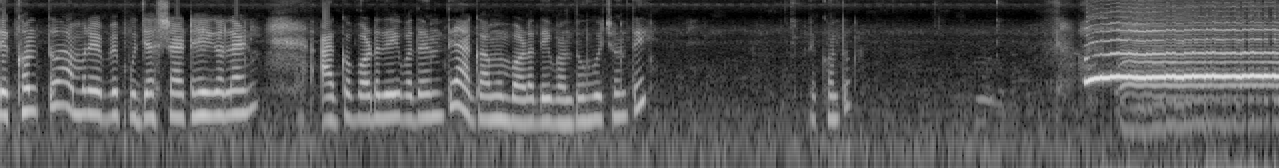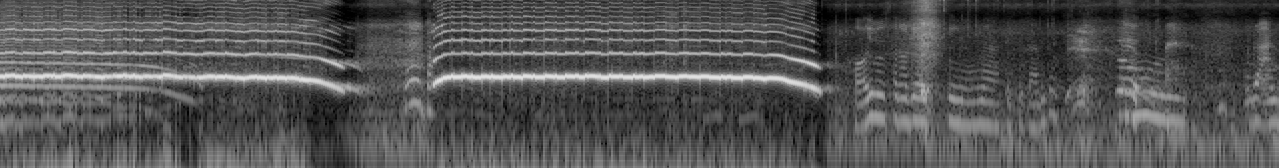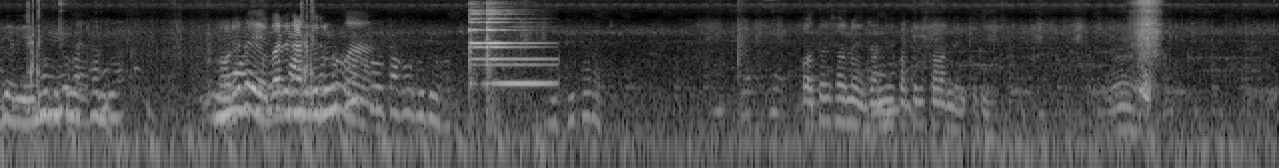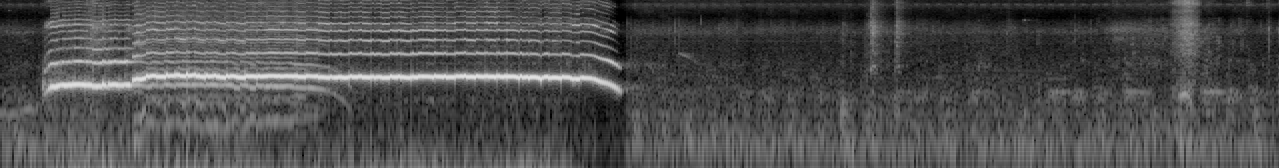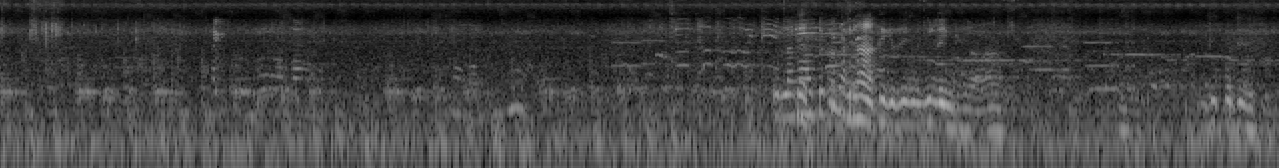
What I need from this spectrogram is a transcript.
ଦେଖନ୍ତୁ ଆମର ଏବେ ପୂଜା ଷ୍ଟାର୍ଟ ହୋଇଗଲାଣି ଆଗ ବଡ଼ ଦେଇ ବଦାନ୍ତି ଆଗ ଆମ ବଡ଼ ଦେଇ ବନ୍ଧୁ ହେଉଛନ୍ତି ଦେଖନ୍ତୁ ଗାନ୍ଧୀ ଏମିତି কত সহ নেই জন্মের কত সহ নেই না ঠিক আছে গুলিং দুপটি দেখি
